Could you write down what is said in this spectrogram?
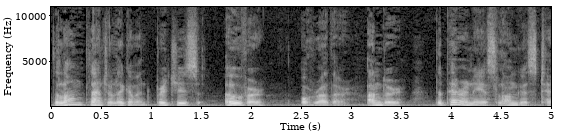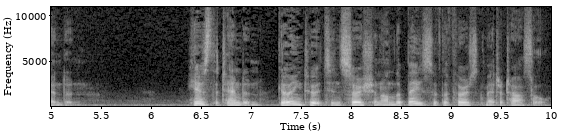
The long plantar ligament bridges over, or rather under, the peroneus longus tendon. Here's the tendon going to its insertion on the base of the first metatarsal.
